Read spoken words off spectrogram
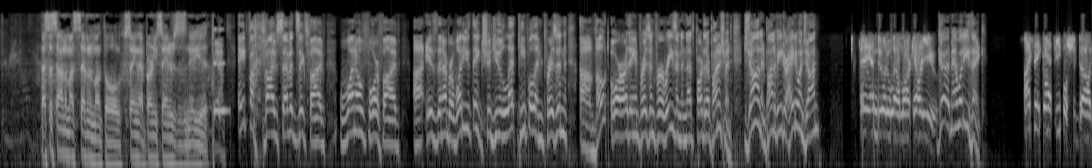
That's the sound of my seven month old saying that Bernie Sanders is an idiot. Yeah. 855 765 1045 uh, is the number. What do you think? Should you let people in prison uh, vote or are they in prison for a reason and that's part of their punishment? John in Ponte Vedra. How you doing, John? Hey, I'm doing well, Mark. How are you? Good, man. What do you think? I think all people should, uh,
